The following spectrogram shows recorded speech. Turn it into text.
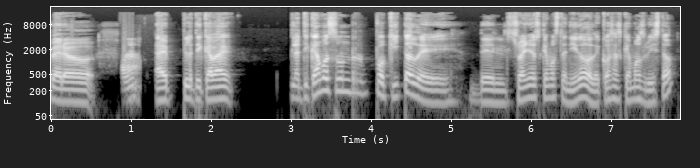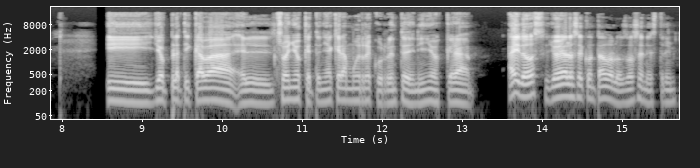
Pero ah. ahí platicaba, platicamos un poquito de, de sueños que hemos tenido o de cosas que hemos visto. Y yo platicaba el sueño que tenía que era muy recurrente de niño, que era... Hay dos, yo ya los he contado los dos en stream.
